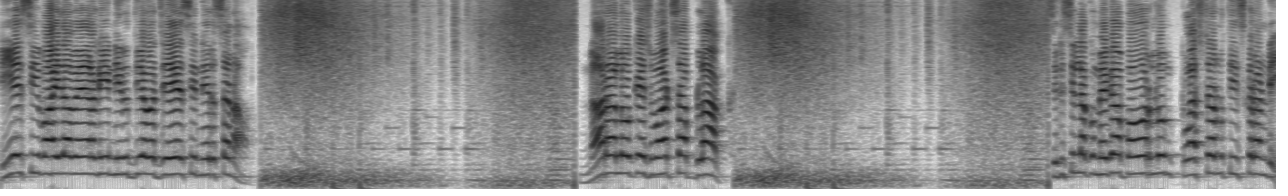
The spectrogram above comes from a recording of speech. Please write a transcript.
డిఎస్సి వాయిదా వేయాలని నిరుద్యోగ జేఏసీ నిరసన. Nara Lokesh WhatsApp block. సిరిసిల్లకు మెగా పవర్ లూమ్ క్లస్టర్ను తీసుకురండి.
